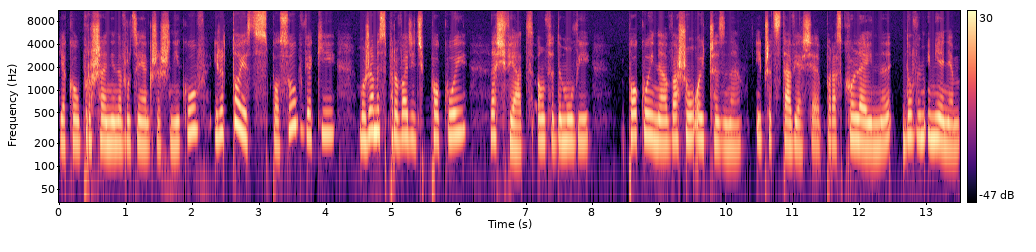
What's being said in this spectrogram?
jako uproszenie nawrócenia grzeszników i że to jest sposób, w jaki możemy sprowadzić pokój na świat. On wtedy mówi: Pokój na waszą ojczyznę i przedstawia się po raz kolejny nowym imieniem.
